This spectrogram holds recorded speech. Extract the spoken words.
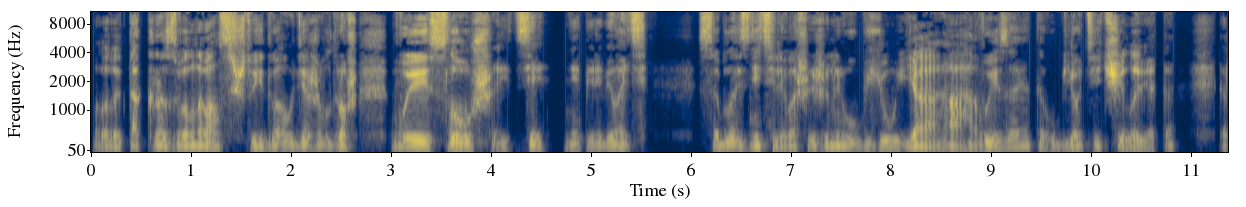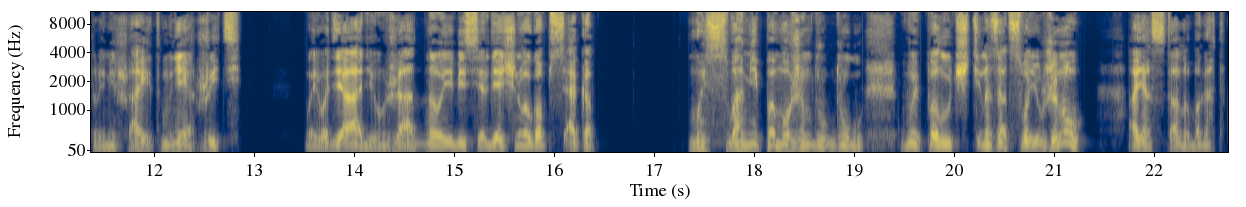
Молодой так разволновался, что едва удерживал дрожь. — Вы слушайте, не перебивайте соблазнителя вашей жены убью я, а вы за это убьете человека, который мешает мне жить, моего дядю, жадного и бессердечного гопсяка. Мы с вами поможем друг другу, вы получите назад свою жену, а я стану богат.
